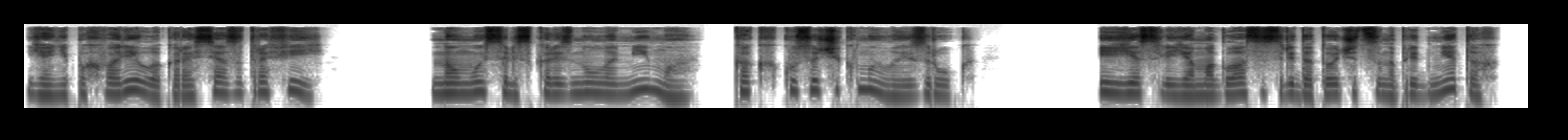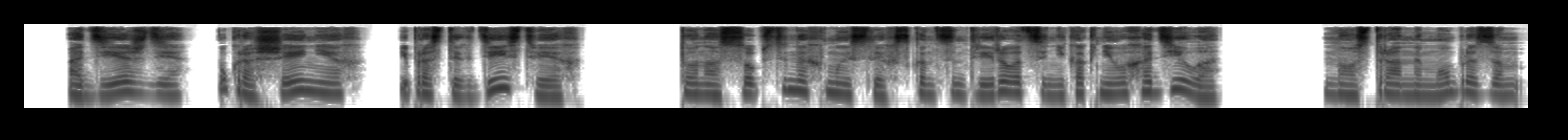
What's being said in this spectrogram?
Я не похвалила карася за трофей, но мысль скользнула мимо, как кусочек мыла из рук. И если я могла сосредоточиться на предметах, одежде, украшениях и простых действиях, то на собственных мыслях сконцентрироваться никак не выходило. Но странным образом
